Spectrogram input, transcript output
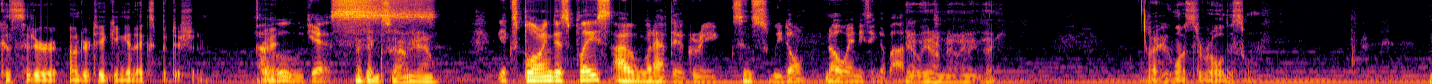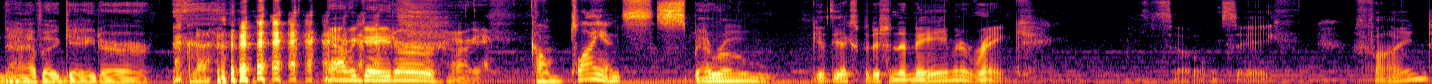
consider undertaking an expedition. Right. Oh, yes. I think so, yeah. Exploring this place, I'm gonna have to agree since we don't know anything about Yeah, it. Yeah, we don't know anything. All right, who wants to roll this one? Navigator. Navigator. Okay. Compliance. Sparrow. Give the expedition a name and a rank. So let's see. Find.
